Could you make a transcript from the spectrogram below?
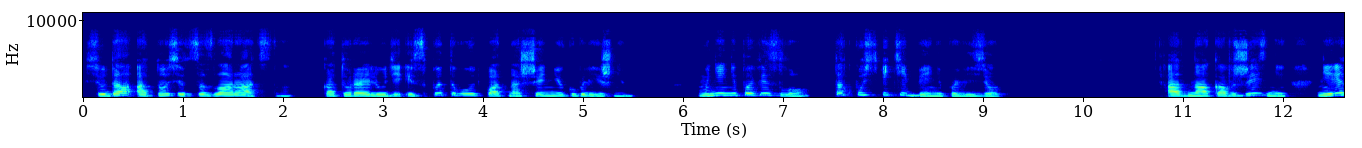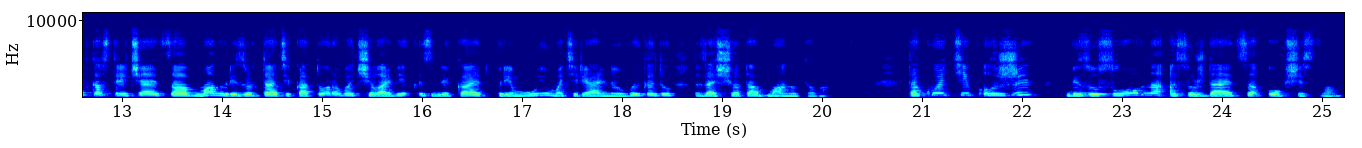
Сюда относится злорадство, которое люди испытывают по отношению к ближним. Мне не повезло, так пусть и тебе не повезет. Однако в жизни нередко встречается обман, в результате которого человек извлекает прямую материальную выгоду за счет обманутого. Такой тип лжи, безусловно, осуждается обществом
